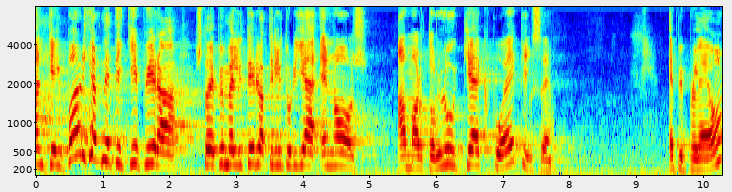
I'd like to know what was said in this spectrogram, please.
Αν και υπάρχει αρνητική πείρα στο επιμελητήριο από τη λειτουργία ενός αμαρτωλού κεκ που έκλεισε. Επιπλέον,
